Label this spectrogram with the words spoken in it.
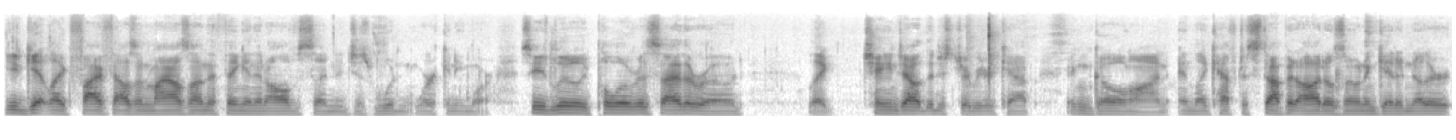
you'd get like 5,000 miles on the thing, and then all of a sudden it just wouldn't work anymore. So you'd literally pull over the side of the road, like change out the distributor cap and go on, and like have to stop at AutoZone and get another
